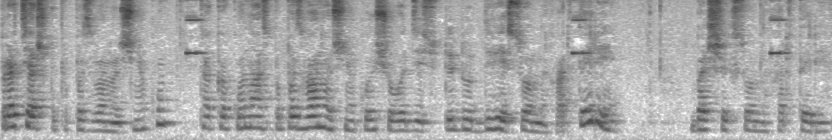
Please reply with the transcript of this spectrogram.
протяжку по позвоночнику, так как у нас по позвоночнику еще вот здесь вот идут две сонных артерии, больших сонных артерий,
